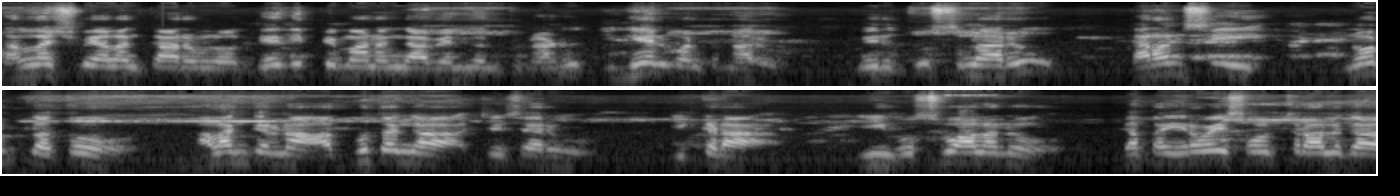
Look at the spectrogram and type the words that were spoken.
ధనలక్ష్మి అలంకారంలో దేదీప్యమానంగా వెలుగొంటున్నాడు. జిగేల్మంటున్నారు మీరు చూస్తున్నారు. కరెన్సీ నోట్లతో అలంకరణ అద్భుతంగా చేశారు ఇక్కడ ఈ ఉత్సవాలను గత ఇరవై సంవత్సరాలుగా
